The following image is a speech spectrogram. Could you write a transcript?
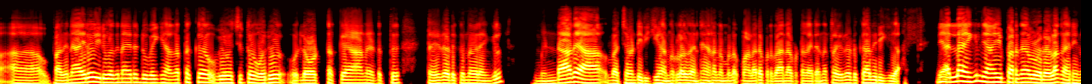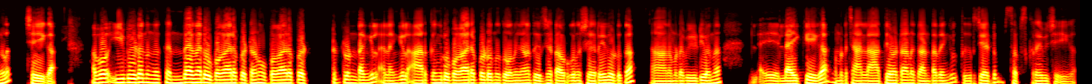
പതിനായിരം ഇരുപതിനായിരം രൂപയ്ക്ക് അകത്തൊക്കെ ഉപയോഗിച്ചിട്ട് ഒരു ലോട്ടൊക്കെയാണ് എടുത്ത് ട്രേഡ് എടുക്കുന്നവരെങ്കിൽ മിണ്ടാതെ ആ വച്ചുകൊണ്ടിരിക്കുക എന്നുള്ളത് തന്നെയാണ് നമ്മൾ വളരെ പ്രധാനപ്പെട്ട കാര്യം. എന്നാൽ ട്രേഡ് എടുക്കാതിരിക്കുക. ഇനി അല്ല എങ്കിൽ ഞാൻ ഈ പറഞ്ഞ പോലെയുള്ള കാര്യങ്ങൾ ചെയ്യുക. അപ്പോൾ ഈ വീഡിയോ നിങ്ങൾക്ക് എന്തായിരുന്നാലും ഉപകാരപ്പെട്ടാണ്. ഉപകാരപ്പെട്ടിട്ടുണ്ടെങ്കിൽ അല്ലെങ്കിൽ ആർക്കെങ്കിലും ഉപകാരപ്പെടുമെന്ന് തോന്നുകയാണെങ്കിൽ തീർച്ചയായിട്ടും അവർക്കൊന്ന് ഷെയർ ചെയ്ത് കൊടുക്കുക. നമ്മുടെ വീഡിയോ ഒന്ന് ലൈക്ക് ചെയ്യുക. നമ്മുടെ ചാനൽ ആദ്യമായിട്ടാണ് കണ്ടതെങ്കിൽ തീർച്ചയായിട്ടും സബ്സ്ക്രൈബ് ചെയ്യുക.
